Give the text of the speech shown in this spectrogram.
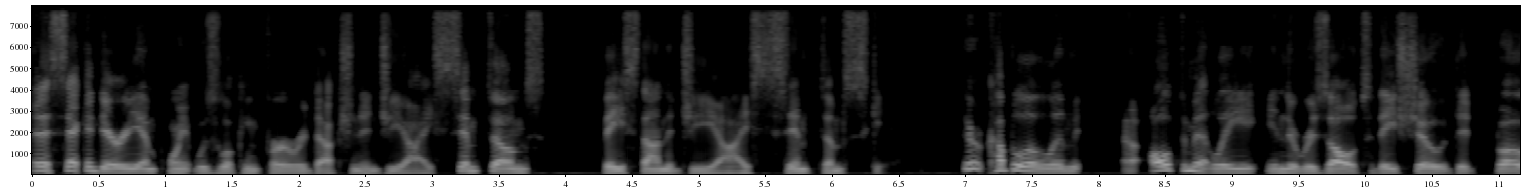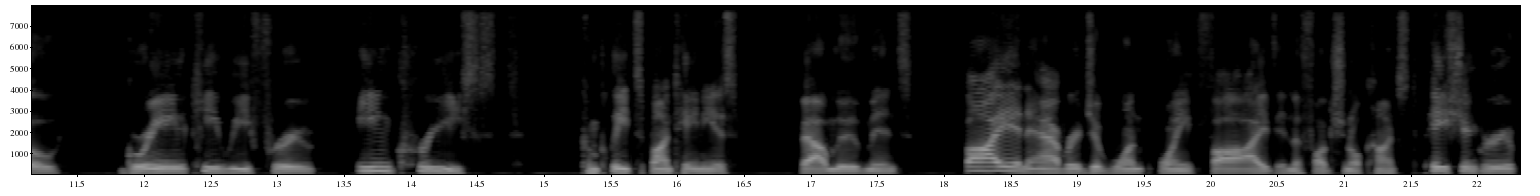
And a secondary endpoint was looking for a reduction in GI symptoms based on the GI symptom scale. There are a couple of limits. Uh, ultimately, in the results, they showed that both green kiwi fruit increased complete spontaneous bowel movements by an average of 1.5 in the functional constipation group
